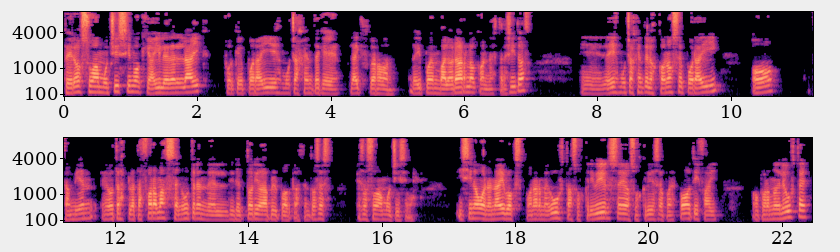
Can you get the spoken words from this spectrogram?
pero suma muchísimo que ahí le den like, porque por ahí es mucha gente que, like, perdón, de ahí pueden valorarlo con estrellitas, eh, de ahí es mucha gente los conoce por ahí, o también en otras plataformas se nutren del directorio de Apple Podcast. Entonces, eso suma muchísimo. Y si no, bueno, en iBox poner me gusta, suscribirse o suscribirse por Spotify o por donde le guste.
